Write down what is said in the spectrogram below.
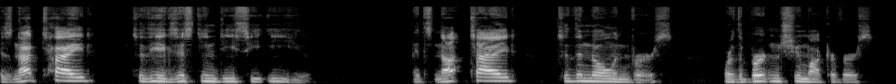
is not tied to the existing DCEU. It's not tied to the Nolan verse or the Burton Schumacher verse.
